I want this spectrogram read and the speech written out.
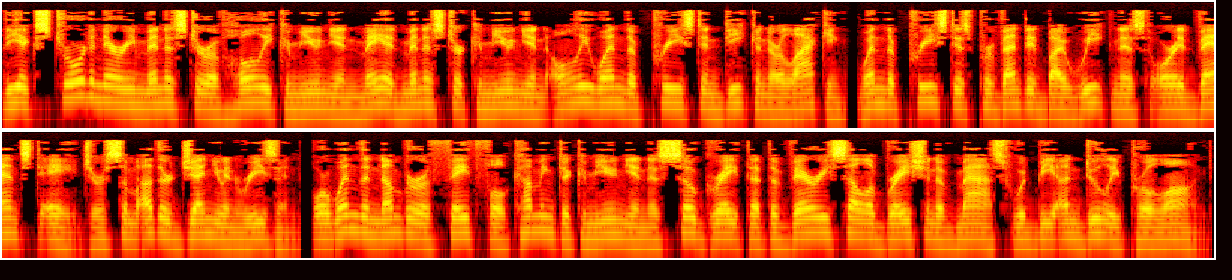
The extraordinary minister of Holy Communion may administer communion only when the priest and deacon are lacking, when the priest is prevented by weakness or advanced age or some other genuine reason, or when the number of faithful coming to communion is so great that the very celebration of Mass would be unduly prolonged.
